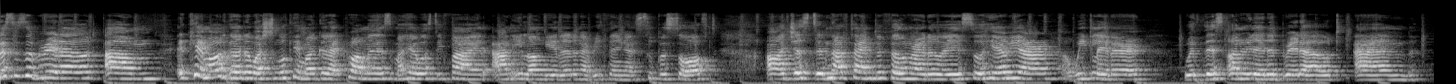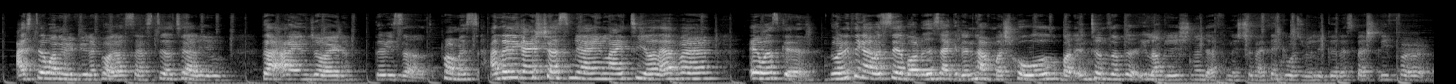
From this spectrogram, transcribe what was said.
This is a braid out. Um it came out good. The washing came out good i promise. My hair was defined and elongated and everything and super soft. I uh, just didn't have time to film right away. So here we are a week later with this unrelated braid out. And i still want to review the products and still tell you that i enjoyed the result. Promise. And then you guys trust me i ain't lied to y'all ever It was good. The only thing I would say about it is like it didn't have much hold, but in terms of the elongation and definition, I think it was really good, especially for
